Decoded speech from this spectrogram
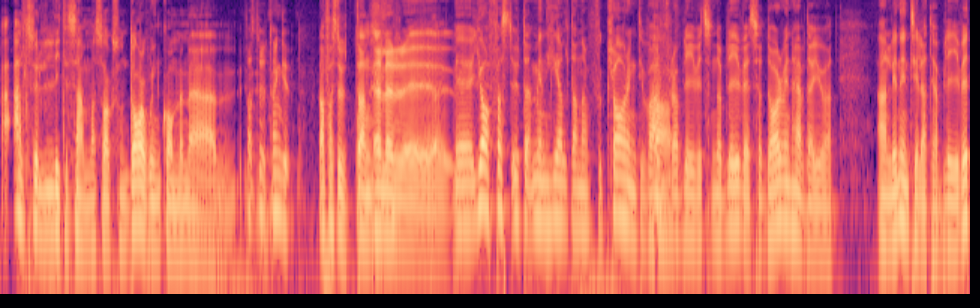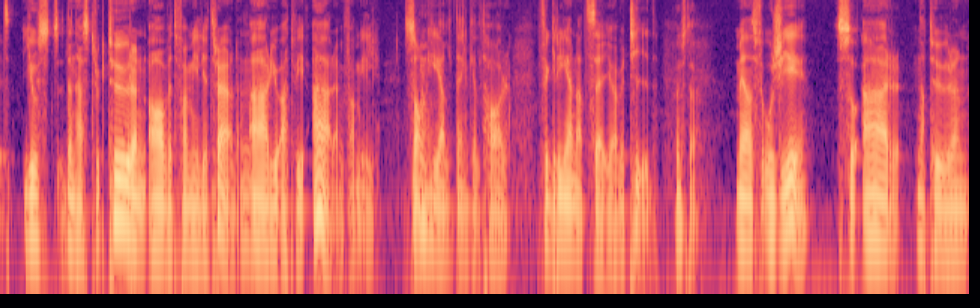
Alltså lite samma sak som Darwin kommer med. Fast utan Gud. Ja, fast utan, eller? Eh... eh ja, fast utan, med en helt annan förklaring till varför ja. det har blivit som det har blivit. Så Darwin hävdar ju att anledningen till att det har blivit just den här strukturen av ett familjeträd mm. är ju att vi är en familj som mm. helt enkelt har förgrenat sig över tid. Medan för Augier så är naturen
